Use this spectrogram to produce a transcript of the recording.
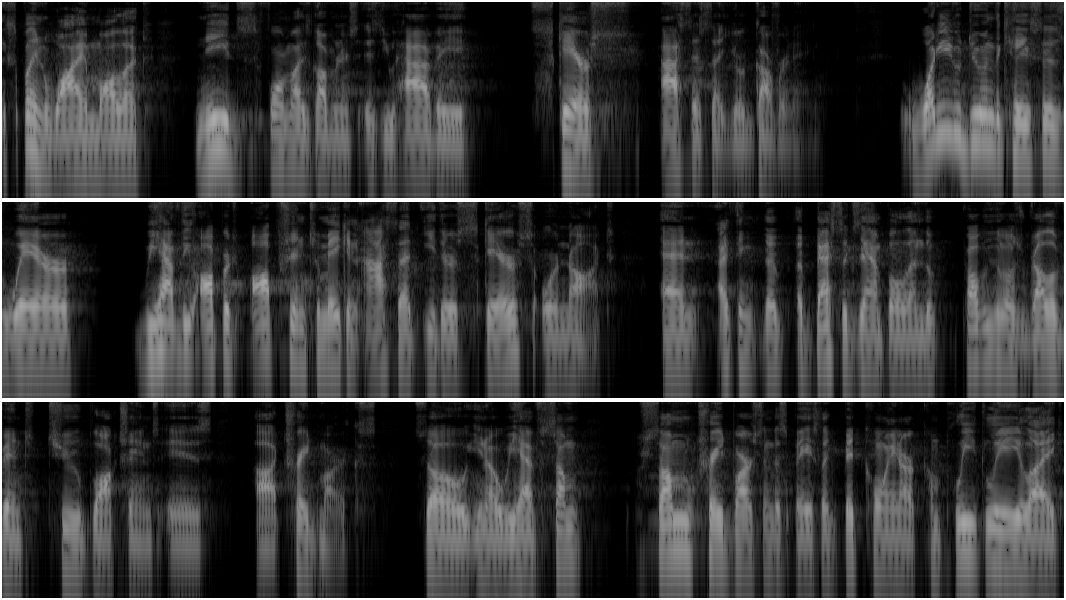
explain why Moloch needs formalized governance is you have a scarce assets that you're governing. What do you do in the cases where we have the op option to make an asset either scarce or not? And I think the, best example and the, probably the most relevant to blockchains is uh, trademarks. So, you know, we have some some trademarks in the space, like Bitcoin, are completely like,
